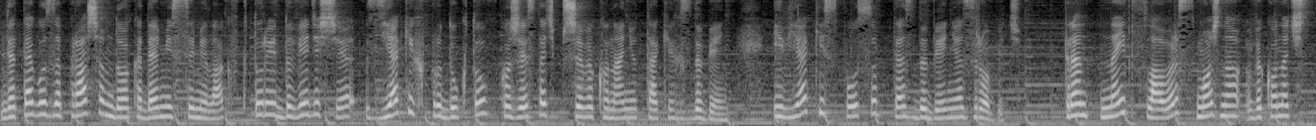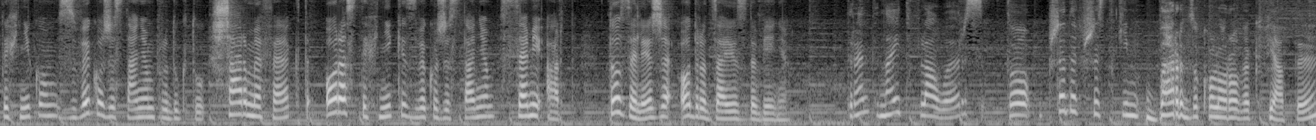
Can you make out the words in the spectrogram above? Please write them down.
Dlatego zapraszam do Akademii Semilac, w której dowiedzie się, z jakich produktów korzystać przy wykonaniu takich zdobień i w jaki sposób te zdobienia zrobić. Trend Night Flowers można wykonać techniką z wykorzystaniem produktu Charm Effect oraz techniki z wykorzystaniem Semi Art. To zależy od rodzaju zdobienia. Trend Night Flowers to przede wszystkim bardzo kolorowe kwiaty,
